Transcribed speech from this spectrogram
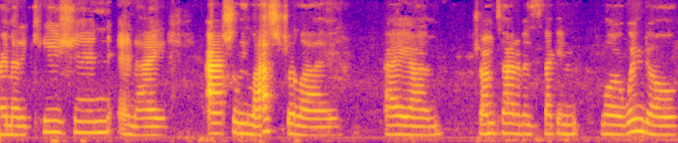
my medication, and I actually last July, I um, jumped out of a second floor window,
